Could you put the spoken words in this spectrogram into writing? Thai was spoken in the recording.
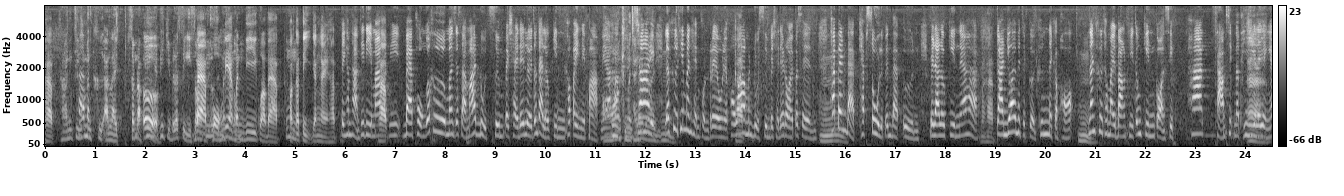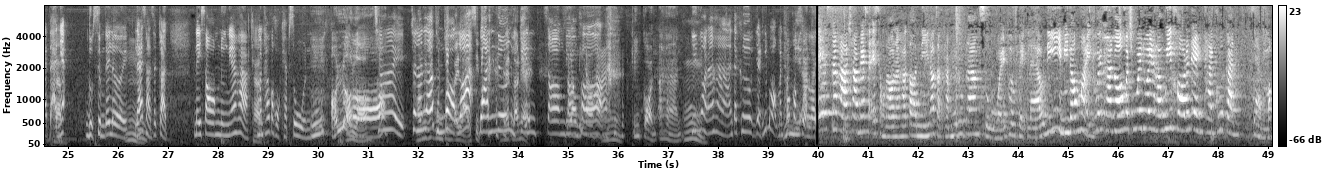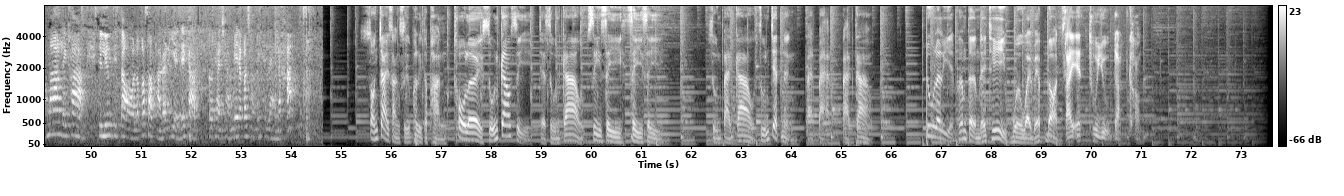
ครับ ถามจริงๆว่ามันคืออะไรสำหรับเอพี่อเนี่ยพี่กินไปแล้วสี่ซองแบบพี่ผรู้สึงกเนี่ยขมันดีกว่าแบบอืมปกติยังไงครับ เป็นคำถามที่ดีมากครับค่ะพี่ แบบผงก็คือมันจะสามารถดูดซึมไปใช้ได้เลย ตั้งแต่เรากินเข้าไปในปากเนี่ยอ๋อค่ะ คือมันใช้ได้ใช่ เลย แล้วคือที่มันเห็นผลเร็วเนี่ยเพราะว่าครับมันดูดซึมไปใช้ได้ร้อยเปอร์เซ็นต์อืมถ้าเป็นแบบแคปซูลหรือเป็นแบบอื่น เวลาเรากินเนี่ยค่ะ นะครับการย่อยมันจะเกิดขึ้นในกระเพาะอืมนั่นคือทำไมบางทีต้องกินก่อน 15 30 นาทีอ่าอะไรอย่างเงี้ย แต่ครับอันเนี้ยดูดซึมได้เลยอืมและสารสกัด ในซองหนึงเนี่ยค่ะ ครับ มันเท่ากับหกแคปซูลอืมอ๋อเหรอ๋อเหรออใช่ ฉะนั้นแล้วถึงบอกว่าอ๋อไม่ใช่คุณกินไปหลายสิบวันหนึ่งเม็ดแล้วเนี่ย กินซองเดียวซองเดีพอยวค่ะ กินก่อนอาหาร กินก่อนอาหาร แต่คืออย่างที่บอกมันมัเท่านกับมีขวอะดไร เอสนะคะ ชาเมสเอสของเรานะคะ ตอนนี้นอกจากทำให้รูปร่างสวยเพอร์เฟกแล้ว นี่มีน้องใหม่ด้วยค่ะ น้องมาช่วยด้วยนะคะ วีคอนั่นเองทานคู่กันแจ่มมาก ๆ เลยค่ะ อย่าลืมติดต่อแล้วก็สอบถามรายละเอียดได้กับตัวแทนชาเมสแล้วก็ชาเมสไทยแลนด์นะคะ สนใจสั่งซื้อผลิตภัณฑ์ โทรเลย 094 709 4444 089 071 8889 ดูรายละเอียดเพิ่มเติมได้ที่ www.science2u.com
